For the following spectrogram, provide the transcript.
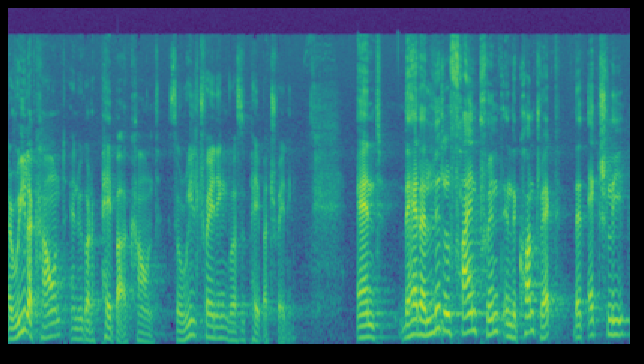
a real account and we got a paper account. So real trading versus paper trading. And they had a little fine print in the contract that actually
